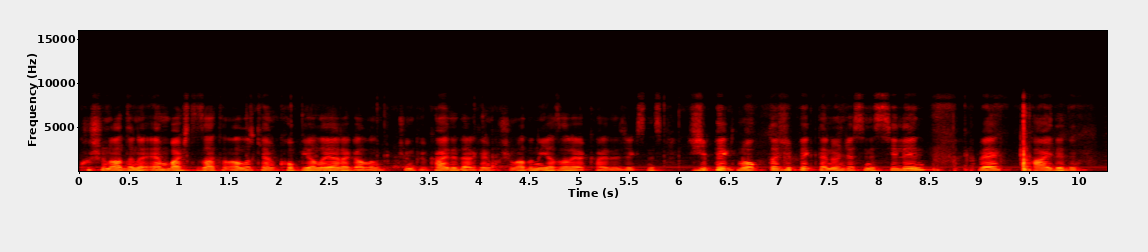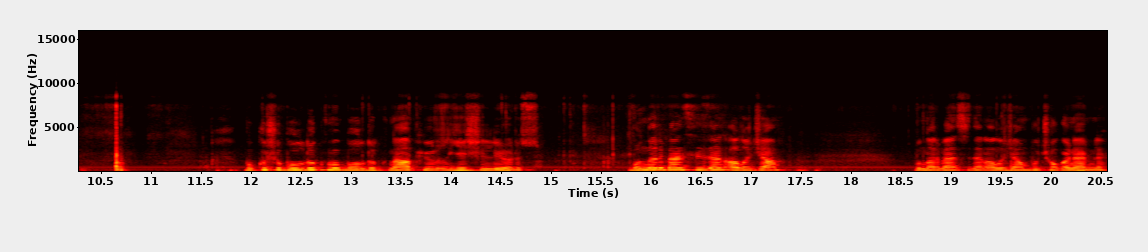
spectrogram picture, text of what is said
kuşun adını en başta zaten alırken kopyalayarak alın. Çünkü kaydederken kuşun adını yazarak kaydedeceksiniz. JPEG nokta JPEG'den öncesini silin ve kaydedin. Bu kuşu bulduk mu? Bulduk. Ne yapıyoruz? Yeşilliyoruz. Bunları ben sizden alacağım. Bunları ben sizden alacağım. Bu çok önemli.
